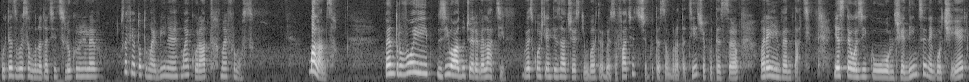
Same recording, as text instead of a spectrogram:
puteți voi să îmbunătățiți lucrurile, să fie totul mai bine, mai curat, mai frumos. Balanța. Pentru voi, ziua aduce revelații. Veți conștientiza ce schimbări trebuie să faceți, ce puteți să îmbunătățiți, ce puteți să reinventați. Este o zi cu ședințe, negocieri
